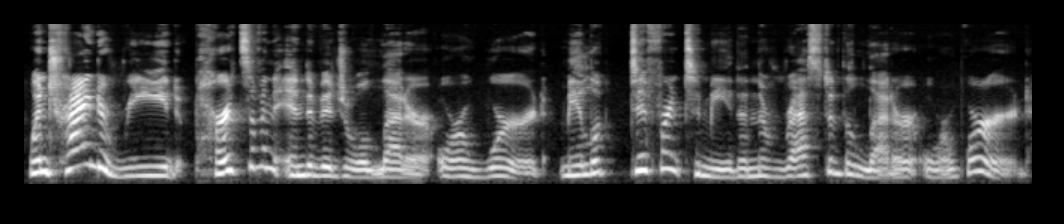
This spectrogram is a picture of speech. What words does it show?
When trying to read, parts of an individual letter or word may look different to me than the rest of the letter or word.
